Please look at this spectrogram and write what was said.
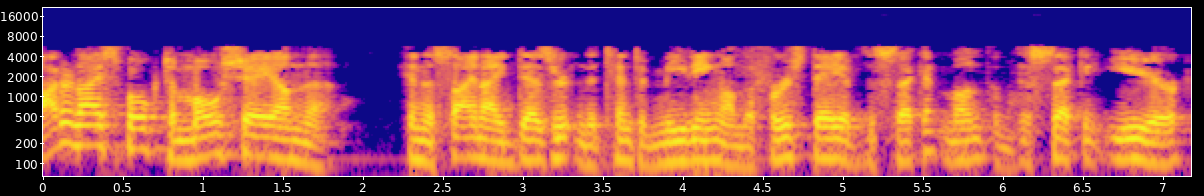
Adonai spoke to Moshe on the, in the Sinai desert in the tent of meeting on the first day of the second month of the second year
